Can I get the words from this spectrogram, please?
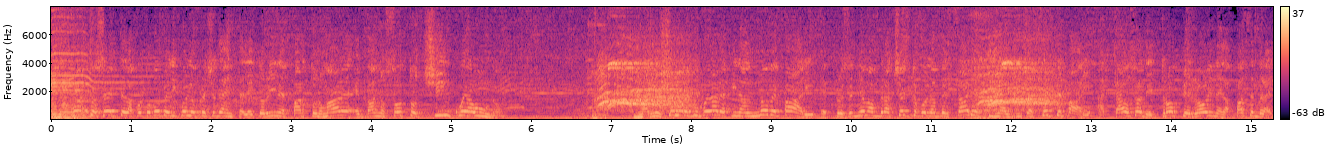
Il quarto set è la fotocopia di quello precedente, le torrine partono male e vanno sotto 5 a 1. Ma riusciamo a recuperare fino al 9 pari e proseguiamo a braccetto con l'avversario fino al 17 pari a causa dei troppi errori nella fase break.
